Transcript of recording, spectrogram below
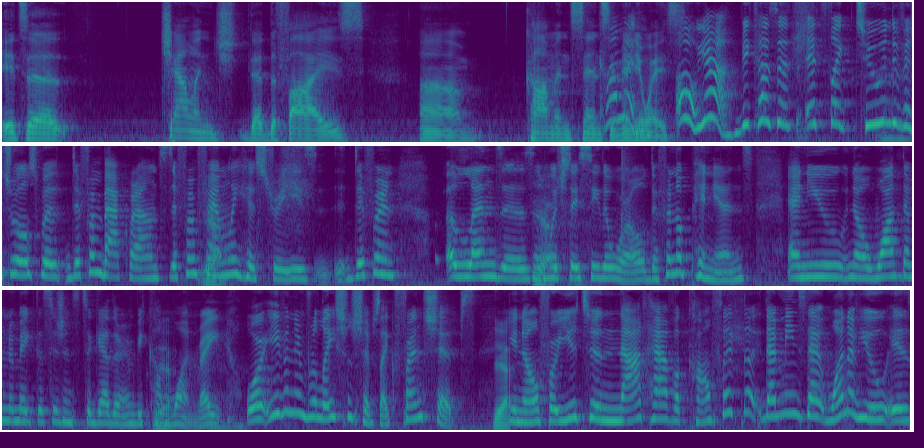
it's a challenge that defies um, common sense in many ways. Oh yeah, because it's it's like two individuals with different backgrounds, different Yeah. family histories, different uh, lenses in Yeah. which they see the world, different opinions, and you, know want them to make decisions together and become Yeah. one, right? Or even in relationships like friendships. Yeah. You know, for you to not have a conflict, that means that one of you is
